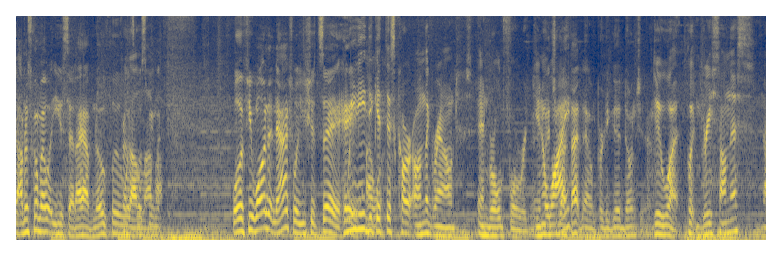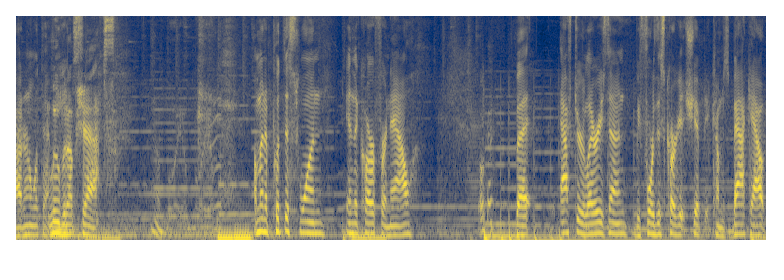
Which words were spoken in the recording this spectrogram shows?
I'm just going by what you said. I have no clue For what's supposed to be. In love it. Well, if you want it natural, you should say, "Hey, we need to I get this car on the ground and rolled forward. You know why? You got that down pretty good, don't you? Do what? Putting grease on this? I don't know what that Lubing means. up shafts. Oh boy, oh boy, oh boy. I'm gonna put this one in the car for now, Okay. but after Larry's done, before this car gets shipped, it comes back out,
